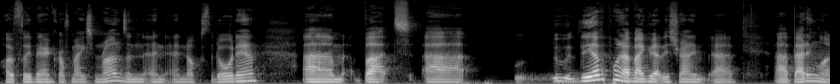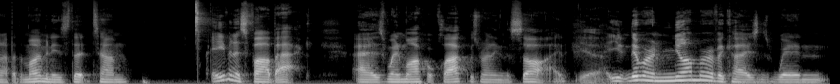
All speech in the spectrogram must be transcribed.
Hopefully, Bancroft makes some runs and, and, and knocks the door down. Um, but uh, the other point I'd make about the Australian uh, uh, batting lineup at the moment is that um, even as far back as when Michael Clarke was running the side. Yeah. you- there were a number of occasions when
